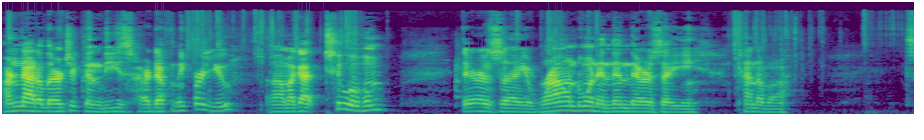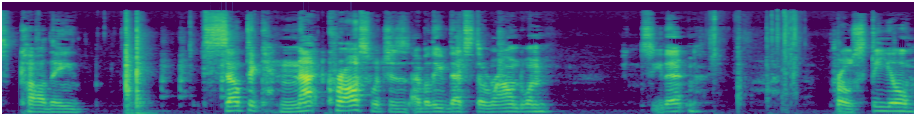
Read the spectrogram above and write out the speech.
are not allergic, then these are definitely for you. Um, I got two of them. There's a round one, and then there's a kind of a, it's called a Celtic Knot Cross, which is, I believe that's the round one. See that? Pro Steel.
